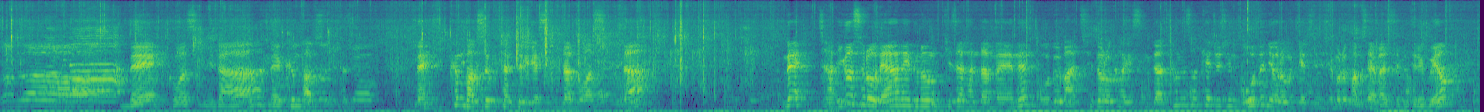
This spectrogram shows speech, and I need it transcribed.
감사합니다. 네, 고맙습니다. 네, 큰 박수 부탁. 네, 큰 박수 부탁드리겠습니다. 고맙습니다. 네, 자 이것으로 내 안의 그놈 기자 간담회는 모두 마치도록 하겠습니다. 참석해주신 모든 여러분께 진심으로 감사의 말씀을 드리고요. 이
